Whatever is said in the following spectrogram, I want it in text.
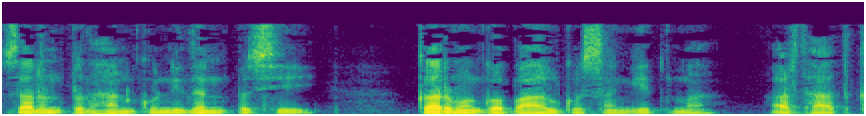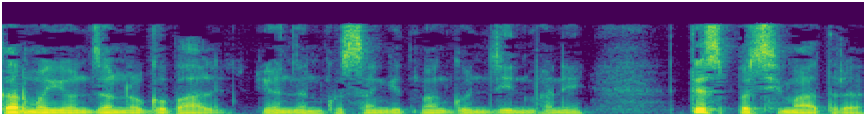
शरण प्रधानको निधनपछि कर्म गोपालको संगीतमा अर्थात कर्म योजन र गोपाल योजनको संगीतमा गुन्जिन भने त्यसपछि मात्र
